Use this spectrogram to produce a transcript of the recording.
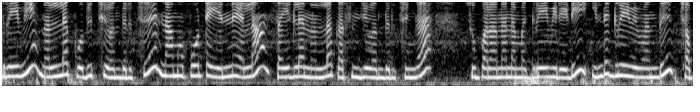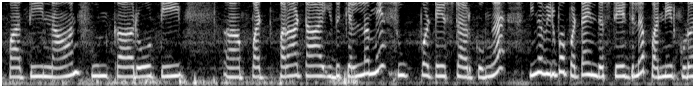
கிரேவி நல்லா கொதிச்சு வந்துருச்சு. நாம் போட்ட எண்ணெய் எல்லாம் சைடில் நல்லா கசிஞ்சு வந்துருச்சுங்க. சூப்பரான நம்ம கிரேவி ரெடி. இந்த கிரேவி வந்து சப்பாத்தி நான் ஃபுல்கா ரோட்டி பட் பராட்டா இதுக்கு எல்லாமே சூப்பர் டேஸ்ட்டாக இருக்குங்க. நீங்கள் விருப்பப்பட்டால் இந்த ஸ்டேஜில் பன்னீர் கூட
